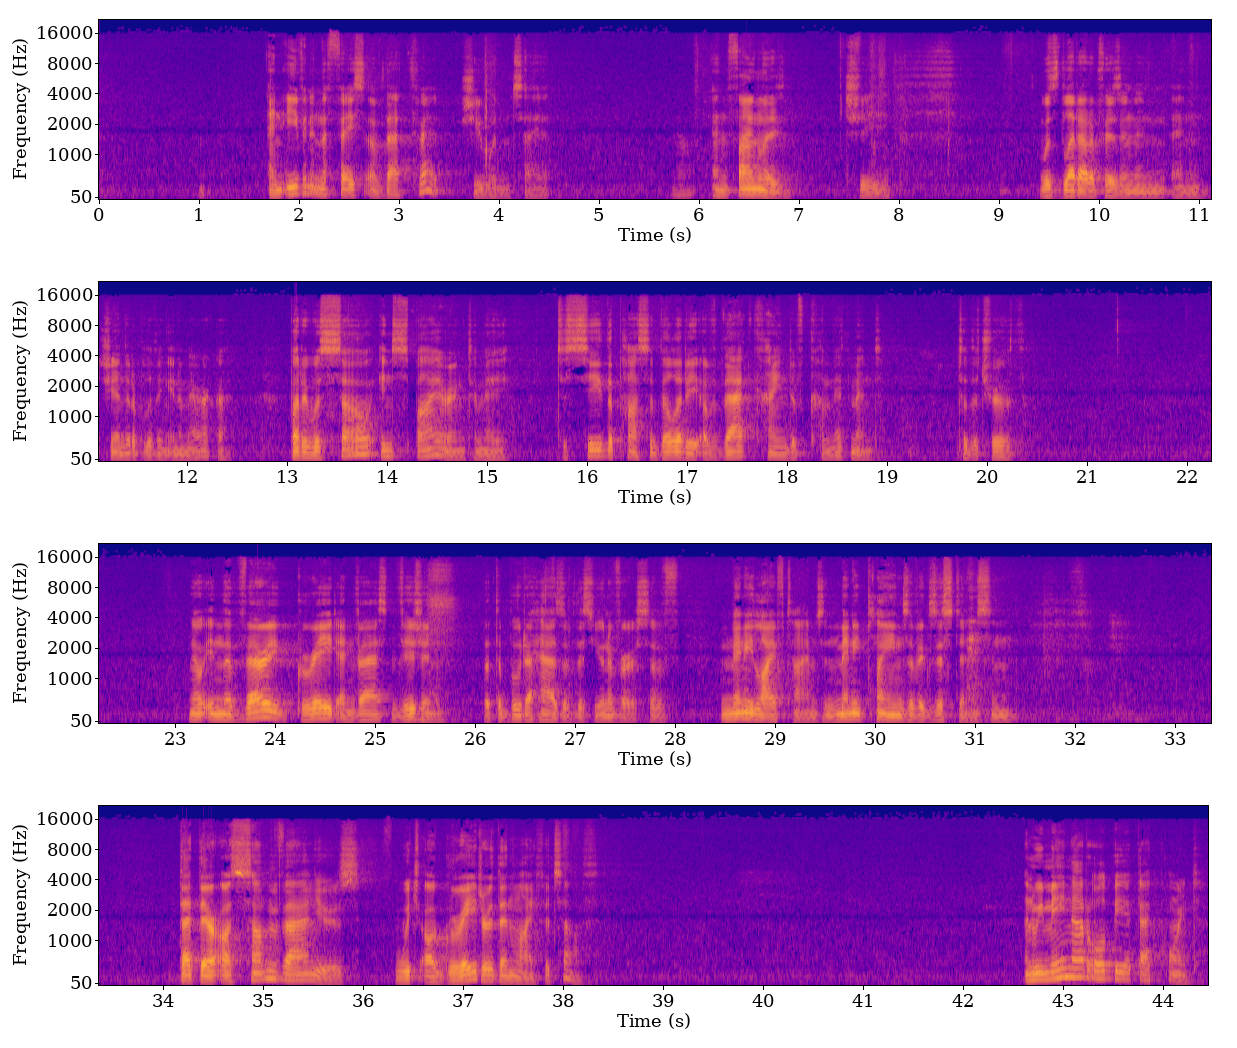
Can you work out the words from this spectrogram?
And even in the face of that threat, she wouldn't say it. And finally, she was let out of prison and, and she ended up living in America. But it was so inspiring to me to see the possibility of that kind of commitment to the truth. Now, in the very great and vast vision that the Buddha has of this universe, of many lifetimes and many planes of existence, and that there are some values which are greater than life itself. And we may not all be at that point.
